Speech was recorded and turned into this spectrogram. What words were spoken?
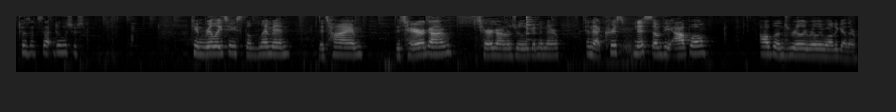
because it's that delicious. You can really taste the lemon, the thyme, the tarragon. Tarragon was really good in there. And that crispness of the apple all blends really, really well together.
